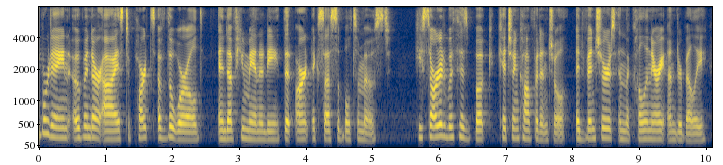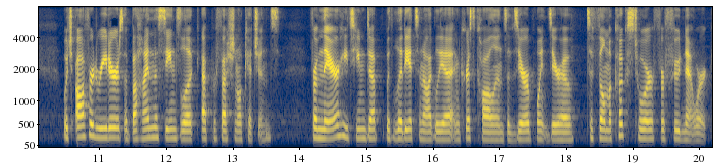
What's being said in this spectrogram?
Bourdain opened our eyes to parts of the world and of humanity that aren't accessible to most. He started with his book, Kitchen Confidential Adventures in the Culinary Underbelly, which offered readers a behind the scenes look at professional kitchens. From there, he teamed up with Lydia Tenaglia and Chris Collins of 0.0 to film a cook's tour for Food Network.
